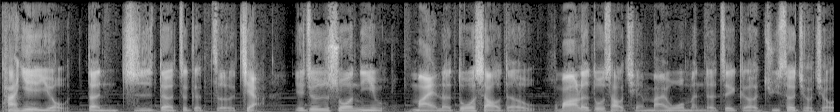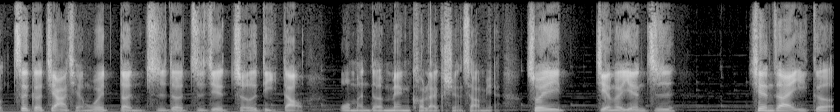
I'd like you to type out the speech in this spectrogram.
它也有等值的这个折价。也就是说，你买了多少的，花了多少钱买我们的这个橘色球球，这个价钱会等值的直接折抵到我们的 Main Collection 上面。所以简而言之，现在一个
